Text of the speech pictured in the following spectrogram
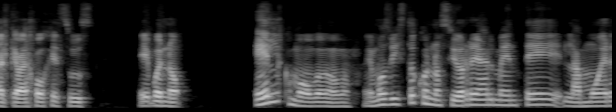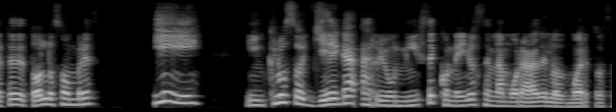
Al que bajó Jesús. Eh, bueno, él, como hemos visto, conoció realmente la muerte de todos los hombres y incluso llega a reunirse con ellos en la morada de los muertos.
